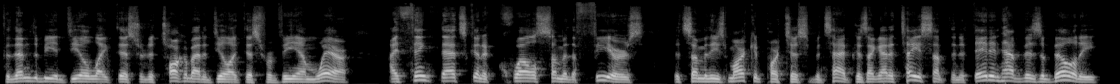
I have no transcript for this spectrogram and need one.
for them to be a deal like this or to talk about a deal like this for VMware, I think that's going to quell some of the fears that some of these market participants had. Because I got to tell you something, if they didn't have visibility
